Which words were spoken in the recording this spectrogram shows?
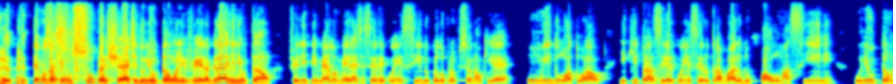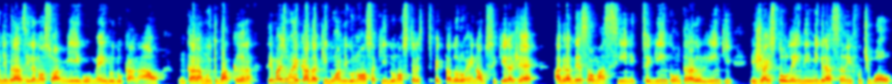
Eu- temos aqui um super chat do Nilton Oliveira. Grande Nilton. Felipe Melo merece ser reconhecido pelo profissional que é, um ídolo atual. E que prazer conhecer o trabalho do Paulo Massini, o Nilton de Brasília, nosso amigo, membro do canal, um cara muito bacana. Tem mais um recado aqui de um amigo nosso aqui, do nosso telespectador, o Reinaldo Siqueira. Gé, agradeça ao Massini. Consegui encontrar o link e já estou lendo Imigração e Futebol,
